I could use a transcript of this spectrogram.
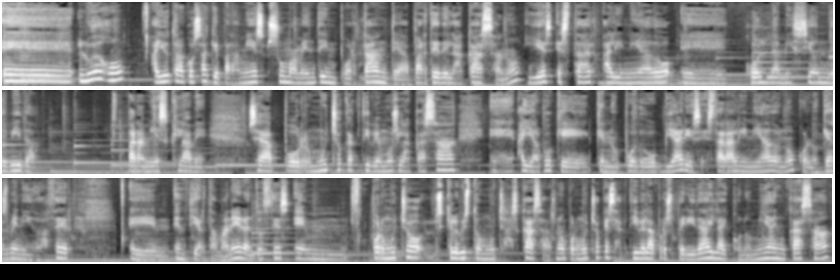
Eh, luego hay otra cosa que para mí es sumamente importante, aparte de la casa, ¿no? Y es estar alineado eh, con la misión de vida para mí es clave. O sea, por mucho que activemos la casa, eh, hay algo que, que, no puedo obviar y es estar alineado ¿no? con lo que has venido a hacer. Eh, en cierta manera. Entonces, em, por mucho, es que lo he visto en muchas casas, ¿no? Por mucho que se active la prosperidad y la economía en casa,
